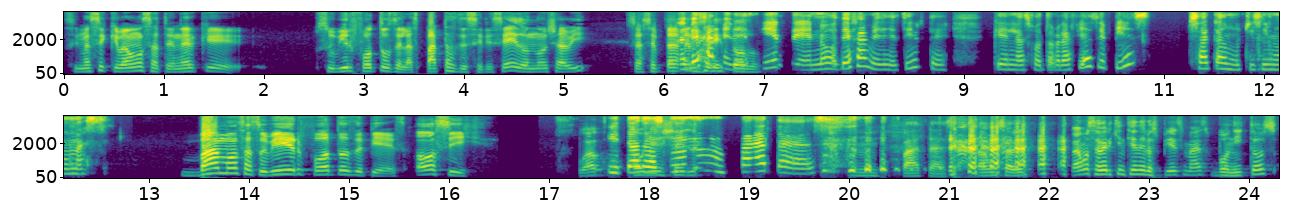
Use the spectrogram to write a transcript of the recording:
se me hace que vamos a tener que subir fotos de las patas de Cerecedo, ¿no, Xavi? Se acepta Ah, Déjame decirte, no, déjame decirte que en las fotografías de pies sacan muchísimo más. Vamos a subir fotos de pies. Oh, sí. Y Oye, todos, Sheila, "Mm, patas. Mm, patas. Vamos a ver. Vamos a ver quién tiene los pies más bonitos.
